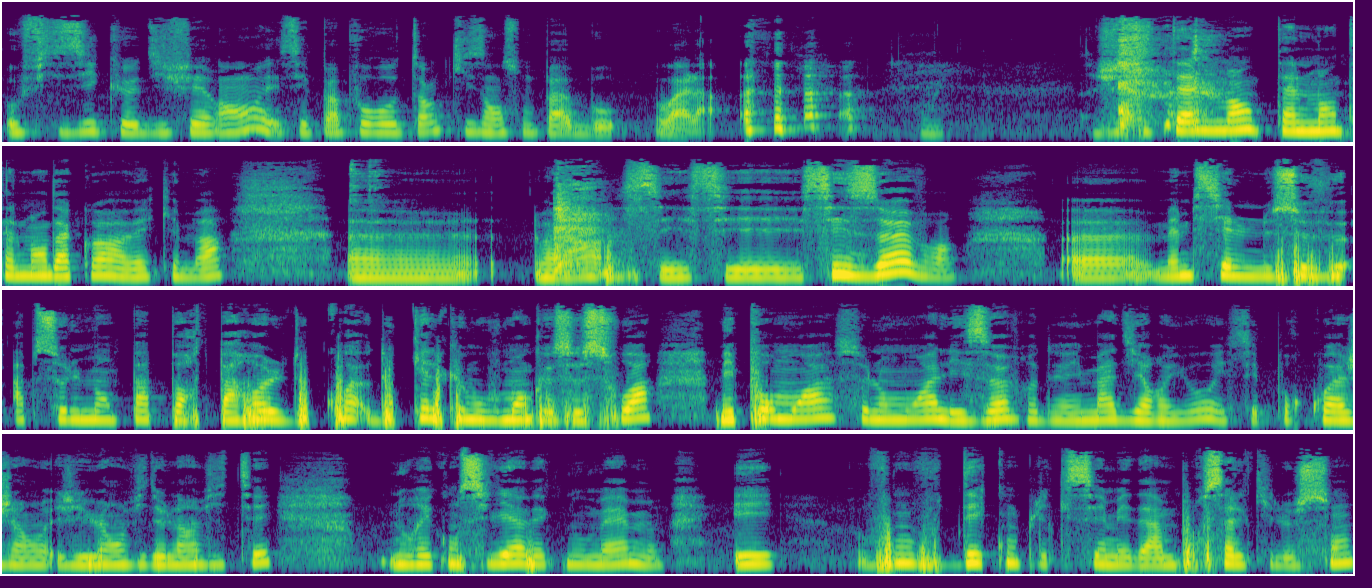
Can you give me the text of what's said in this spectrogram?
au physique différents et c'est pas pour autant qu'ils en sont pas beaux. Voilà. Je suis tellement, tellement, tellement d'accord avec Emma. Euh, voilà, ces, œuvres, euh, même si elle ne se veut absolument pas porte-parole de quoi, de quelque mouvement que ce soit, mais pour moi, selon moi, les œuvres de Emma Diorio, et c'est pourquoi j'ai eu envie de l'inviter, nous réconcilier avec nous-mêmes et vont vous décomplexer, mesdames, pour celles qui le sont,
